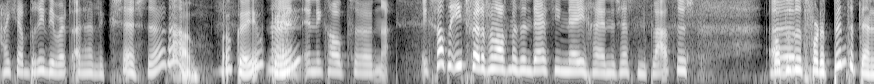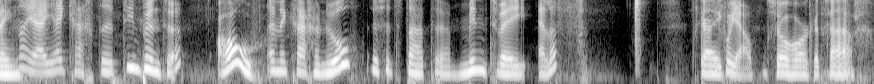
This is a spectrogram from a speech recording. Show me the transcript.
had je op drie, die werd uiteindelijk zesde. Nou, oké, oké. Nou, en, en ik had, eh, nou, ik zat er iets verder vanaf met een 13, 9 en de 16e plaats. Dus, Wat eh, doet het voor de puntentelling? Nou ja, jij krijgt eh 10 punten oh, en ik krijg er 0. Dus het staat eh, min 2, 11 kijk, voor jou. zo hoor ik het graag.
